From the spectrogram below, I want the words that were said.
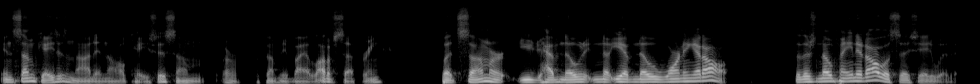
in some cases, not in all cases, some are accompanied by a lot of suffering, but some are you have no, no you have no warning at all. So there's no pain at all associated with it.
